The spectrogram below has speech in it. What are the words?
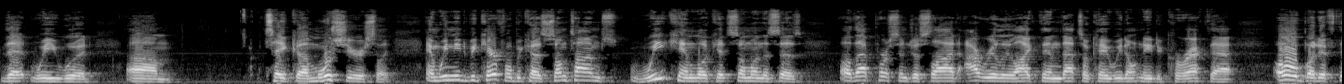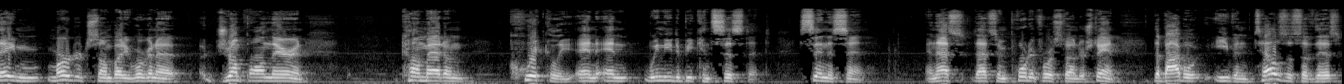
that we would um, take uh, more seriously. And we need to be careful because sometimes we can look at someone that says, "Oh, that person just lied. I really like them. That's okay. We don't need to correct that." Oh, but if they murdered somebody, we're going to jump on there and come at them quickly, and, and we need to be consistent. Sin is sin. And that's, that's important for us to understand. The Bible even tells us of this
